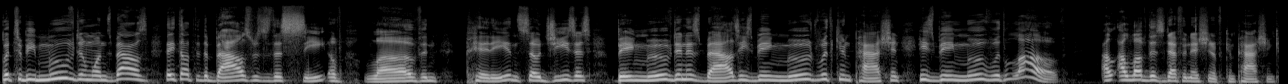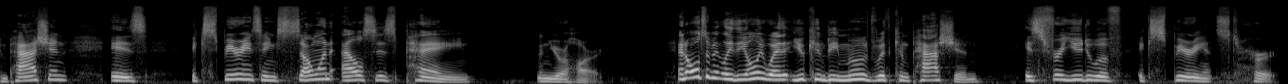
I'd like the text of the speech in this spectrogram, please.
But to be moved in one's bowels, they thought that the bowels was the seat of love and pity. And so Jesus, being moved in his bowels, he's being moved with compassion, he's being moved with love. I, I love this definition of compassion. Compassion is experiencing someone else's pain in your heart. And ultimately, the only way that you can be moved with compassion is for you to have experienced hurt,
